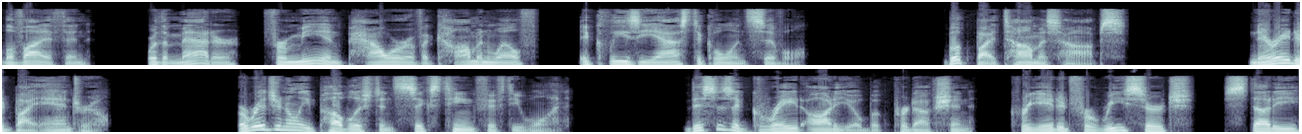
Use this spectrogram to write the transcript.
Leviathan, or the matter, Forme and power of a commonwealth, ecclesiastical and civil. Book by Thomas Hobbes. Narrated by Andrew. Originally published in 1651. This is a great audiobook production created for research, study,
